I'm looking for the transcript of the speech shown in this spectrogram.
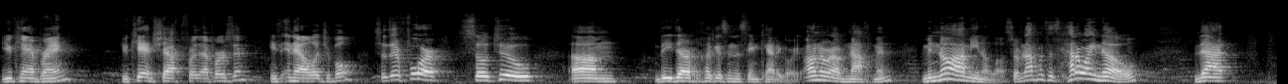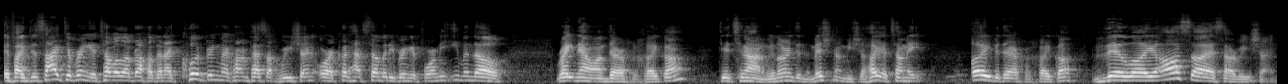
you can't bring, you can't shecht for that person. He's ineligible. So therefore, so too, um, the derech Chag is in the same category. Honor Rav Nachman, Mino Amin Allah. So Rav Nachman says, how do I know that if I decide to bring it, that I could bring my Karm Pesach Rishon, or I could have somebody bring it for me, even though right now I'm derech Chayka. Tanan, we learned in the Mishnah, Mishahaya Tame Oy b'derech Chayka, V'loy Asa Es HaRishon.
